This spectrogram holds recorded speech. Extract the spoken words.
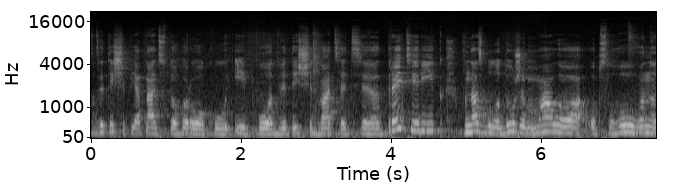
З 2015 року і по 2023 рік в нас було дуже мало обслуговувано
